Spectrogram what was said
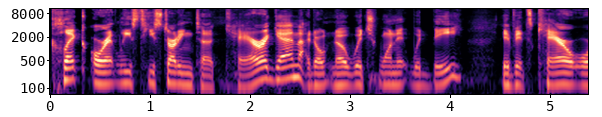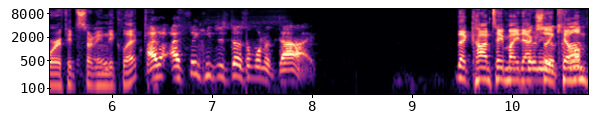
click, or at least he's starting to care again. I don't know which one it would be, if it's care or if it's starting to click. I, I think he just doesn't want to die. That Conte might actually kill him.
